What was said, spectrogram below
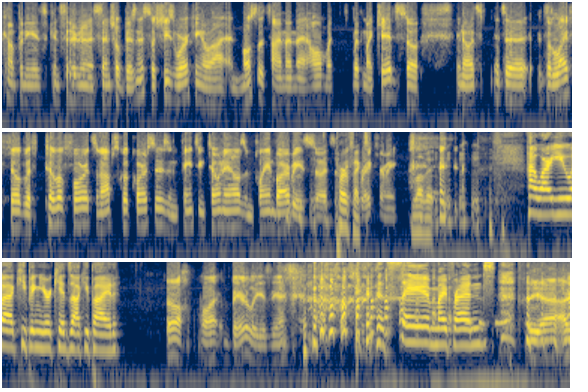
company is considered an essential business, so she's working a lot, and most of the time I'm at home with with my kids. So, you know, it's it's a it's a life filled with pillow forts and obstacle courses and painting toenails and playing Barbies. So it's a nice Perfect. break for me. Love it. How are you uh, keeping your kids occupied? Oh, well, barely is the answer. Same, my friend. yeah, I,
